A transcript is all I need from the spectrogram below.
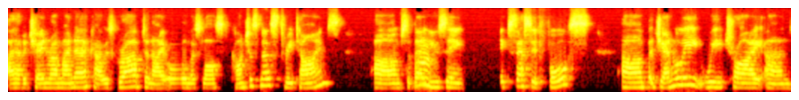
I had a chain around my neck. I was grabbed and I almost lost consciousness three times. Um, so they're mm. using excessive force. Um, but generally, we try and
